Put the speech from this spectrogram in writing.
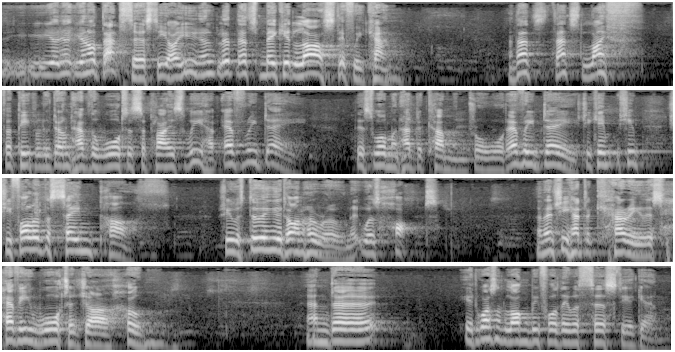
You're not that thirsty, are you? you know, let, us make it last if we can. And that's, that's life for people who don't have the water supplies we have. Every day, this woman had to come and draw water. Every day, she, came, she, she followed the same path. She was doing it on her own. It was hot. And then she had to carry this heavy water jar home. And uh, it wasn't long before they were thirsty again.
